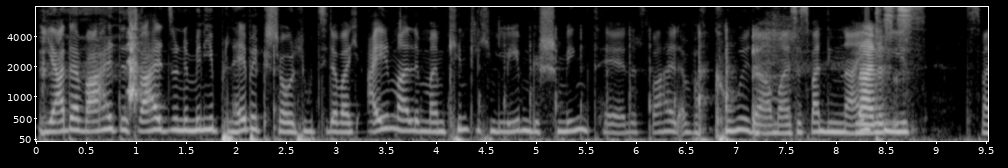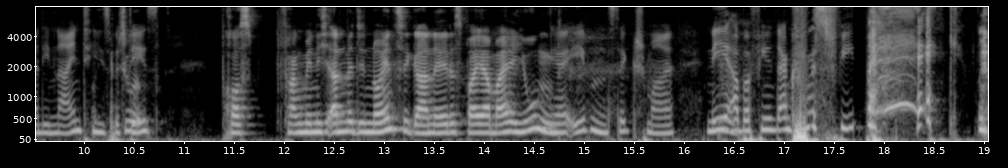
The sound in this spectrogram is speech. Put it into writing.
Ja, da war halt, das war halt so eine Mini-Playback-Show, Luzi. Da war ich einmal in meinem kindlichen Leben geschminkt, hey. Das war halt einfach cool damals. Das waren die 90s. Nein, es ist- das waren die 90s, verstehst? Brauchst, fang mir nicht an mit den 90ern, ey, das war ja meine Jugend. Ja, eben, sick mal. Nee, aber vielen Dank fürs Feedback.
